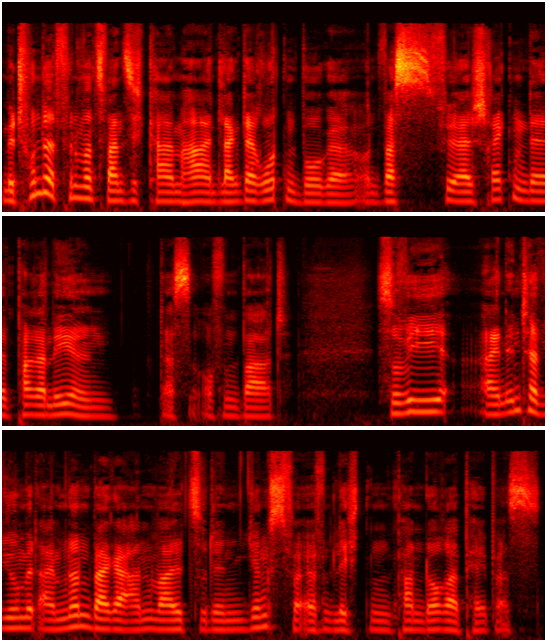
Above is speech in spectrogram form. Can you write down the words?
mit 125 km/h entlang der Rotenburger und was für erschreckende Parallelen das offenbart sowie ein Interview mit einem Nürnberger Anwalt zu den jüngst veröffentlichten Pandora Papers.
